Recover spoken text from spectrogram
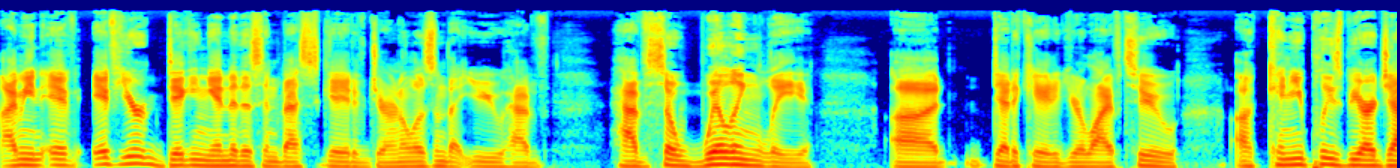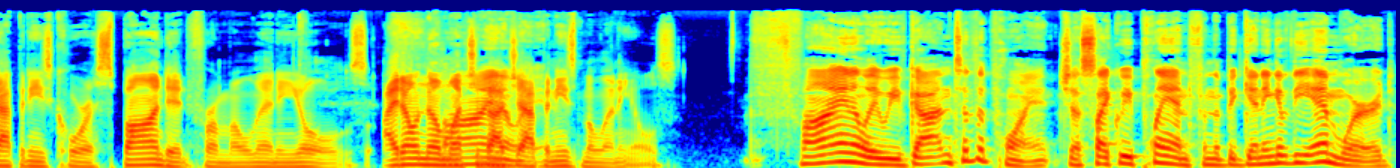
I mean, if if you're digging into this investigative journalism that you have have so willingly uh, dedicated your life to. Uh, can you please be our Japanese correspondent for millennials? I don't know much about Japanese millennials. Finally, we've gotten to the point, just like we planned from the beginning of the M word,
